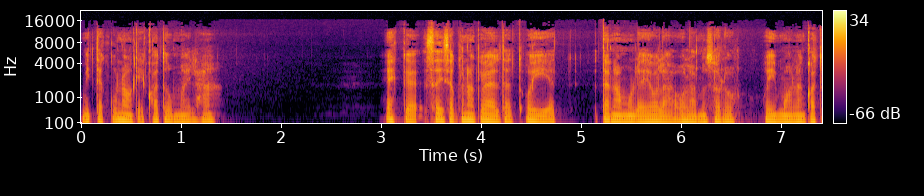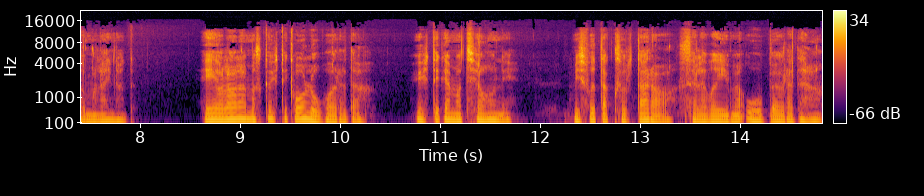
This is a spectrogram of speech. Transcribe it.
mitte kunagi kaduma ei lähe. ehk sa ei saa kunagi öelda, et oi, et täna mul ei ole olemasolu või ma olen kaduma läinud. ei ole olemas ka ühtegi olukorda, ühtegi emotsiooni, mis võtaks sult ära selle võime U-pööre teha.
